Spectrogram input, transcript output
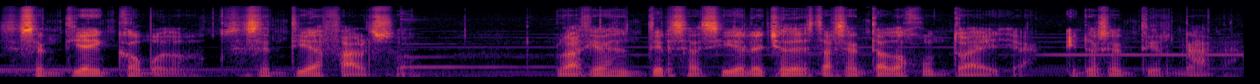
Se sentía incómodo, se sentía falso. Lo hacía sentirse así el hecho de estar sentado junto a ella y no sentir nada.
